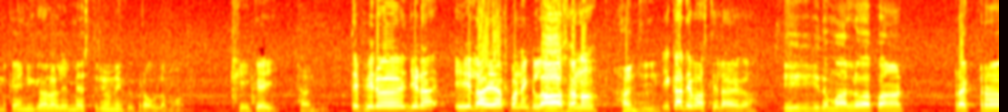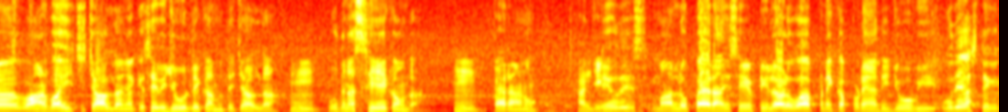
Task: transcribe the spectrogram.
ਮਕੈਨੀਕਲ ਵਾਲੇ ਮਿਸਤਰੀ ਨੂੰ ਨਹੀਂ ਕੋਈ ਪ੍ਰੋਬਲਮ ਆਉਂਦੀ। ਠੀਕ ਹੈ ਜੀ। ਹਾਂਜੀ। ਤੇ ਫਿਰ ਜਿਹੜਾ ਇਹ ਲਾਇਆ ਆਪਾਂ ਨੇ ਗਲਾਸ ਹਨਾ? ਹਾਂਜੀ। ਇਹ ਕਾਦੇ ਵਾਸਤੇ ਲਾਏਗਾ ਇਹ ਜੀ ਜਦੋਂ ਮੰਨ ਲਓ ਆਪਾਂ ਟਰੈਕਟਰ ਵਾਹਣ ਵਾਹੀ 'ਚ ਚੱਲਦਾ ਜਾਂ ਕਿਸੇ ਵੀ ਜ਼ੋਰ ਦੇ ਕੰਮ ਤੇ ਚੱਲਦਾ ਹੂੰ। ਉਹਦੇ ਨਾਲ ਸੇਕ ਆਉਂਦਾ। ਹੂੰ। ਪੈਰਾਂ ਨੂੰ। ਹਾਂਜੀ। ਤੇ ਉਹਦੀ ਮੰਨ ਲਓ ਪੈਰਾਂ ਦੀ ਸੇਫਟੀ ਲਾ ਲਓ ਆਪਣੇ ਕੱਪੜਿਆਂ ਦੀ ਜੋ ਵੀ ਉਹਦੇ ਵਾਸਤੇ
